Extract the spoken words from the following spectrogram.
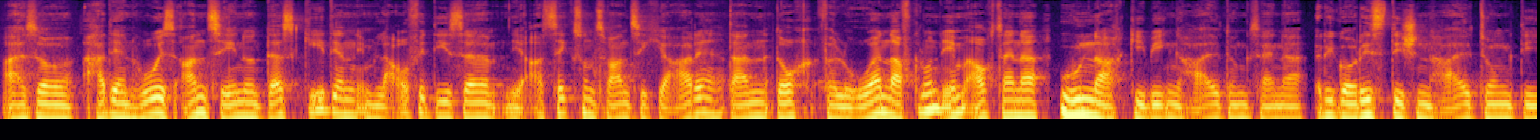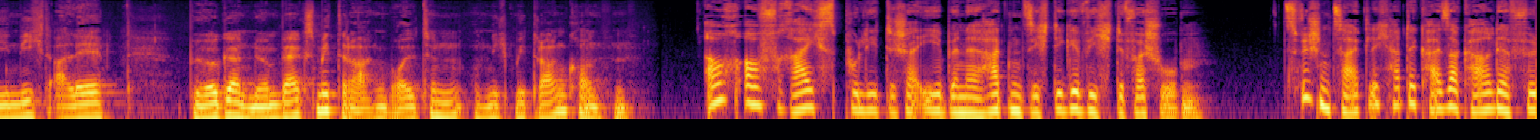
Also hatte ein hohes Ansehen und das geht dann im Laufe dieser ja, 26 Jahre dann doch verloren, aufgrund eben auch seiner unnachgiebigen Haltung, seiner rigoristischen Haltung, die nicht alle Bürger Nürnbergs mittragen wollten und nicht mittragen konnten. Auch auf reichspolitischer Ebene hatten sich die Gewichte verschoben. Zwischenzeitlich hatte Kaiser Karl V.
